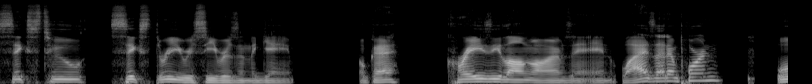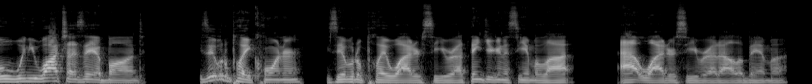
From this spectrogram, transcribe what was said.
6'2, 6'3 receivers in the game. Okay? Crazy long arms. And why is that important? Well, when you watch Isaiah Bond, he's able to play corner, He's able to play wide receiver. I think you're going to see him a lot at wide receiver at Alabama.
